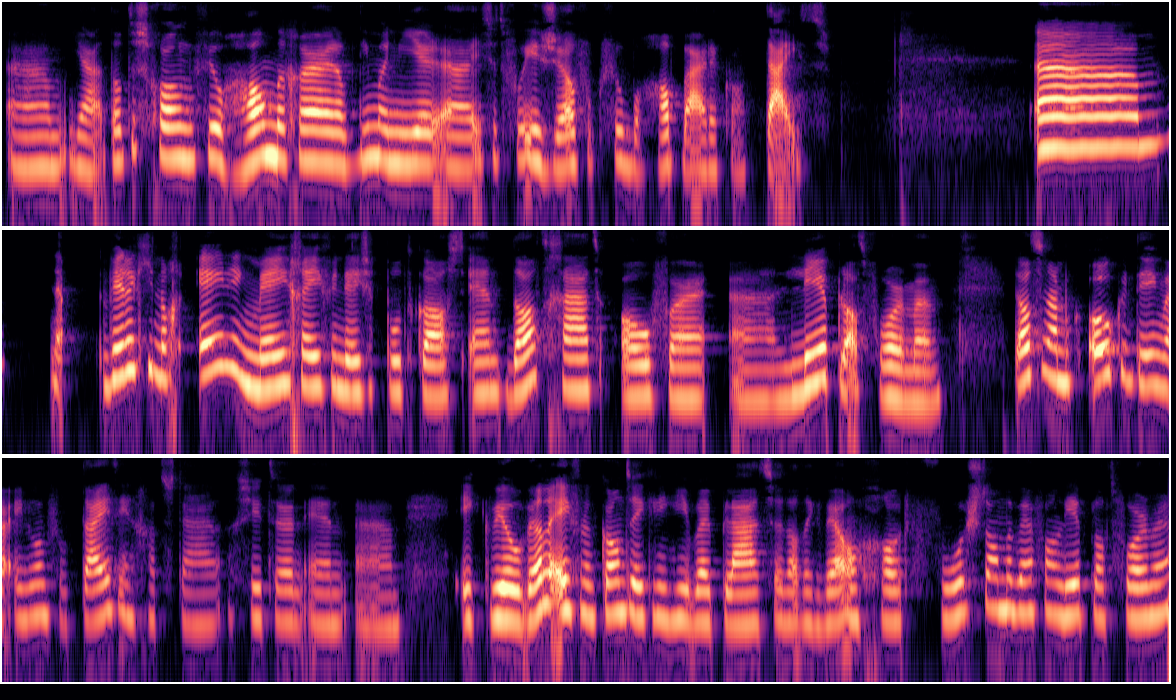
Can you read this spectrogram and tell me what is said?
hey, um, ja, dat is gewoon veel handiger. En op die manier uh, is het voor jezelf ook veel behapbaarder qua tijd. Wil ik je nog één ding meegeven in deze podcast. En dat gaat over uh, leerplatformen. Dat is namelijk ook een ding waar enorm veel tijd in gaat staan, zitten. En um, ik wil wel even een kanttekening hierbij plaatsen dat ik wel een groot voorstander ben van leerplatformen.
